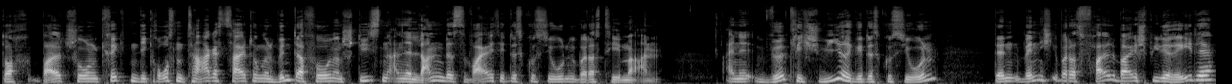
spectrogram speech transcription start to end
Doch bald schon kriegten die großen Tageszeitungen Wind davon und stießen eine landesweite Diskussion über das Thema an. Eine wirklich schwierige Diskussion, denn wenn ich über das Fallbeispiel rede,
